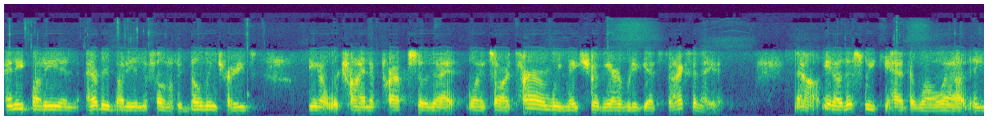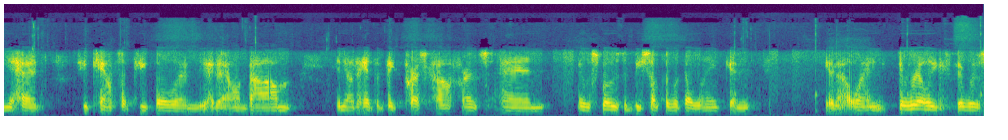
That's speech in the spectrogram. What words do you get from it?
anybody and everybody in the Philadelphia Building Trades, you know, we're trying to prep so that when it's our turn, we make sure that everybody gets vaccinated. Now, you know, this week you had the rollout and you had few council people and you had Allan Domb. You know, they had the big press conference and it was supposed to be something with a link and you know, and there really there was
